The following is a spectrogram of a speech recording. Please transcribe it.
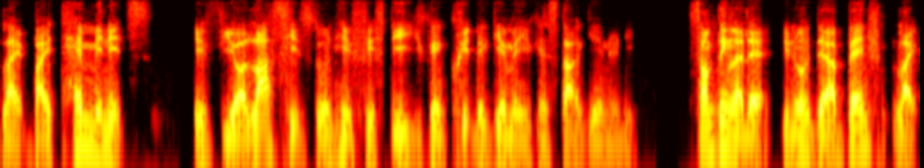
Like by 10 minutes, if your last hits don't hit 50, you can quit the game and you can start again already. Something like that. You know, there are bench like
